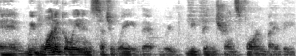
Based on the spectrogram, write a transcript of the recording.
and we want to go in in such a way that we we've been transformed by the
